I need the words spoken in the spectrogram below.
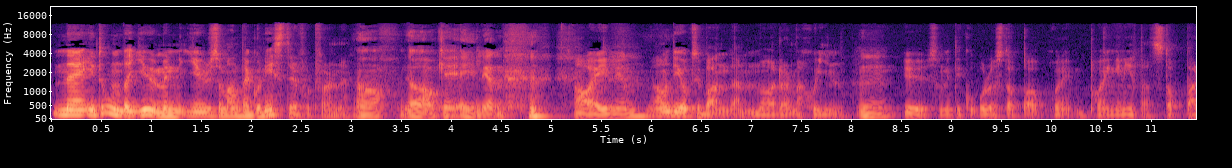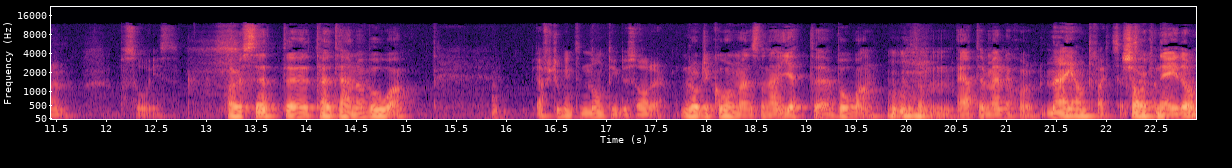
Nej, inte onda djur, men djur som antagonister fortfarande. Ja, ja okej, Alien. Ja, Alien. Ja, men det är också bara en där mördarmaskin. Mm. ju, Som inte går att stoppa. och poäng- Poängen är inte att stoppa den. På så vis. Har du sett eh, Titanoboa? Jag förstod inte någonting du sa där. Roger Cormans, den här jätteboan som äter människor. Nej, jag har inte faktiskt sett Sharknado.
